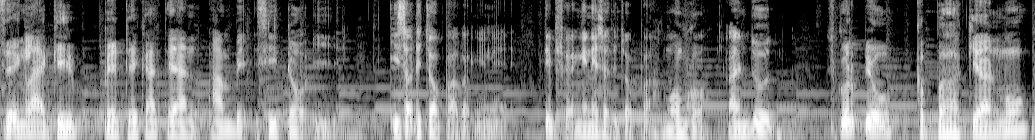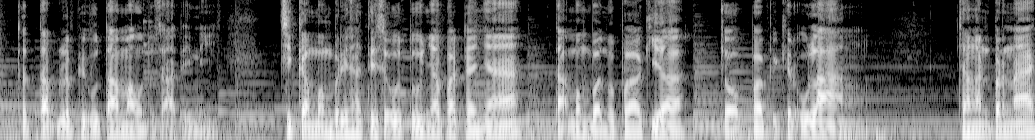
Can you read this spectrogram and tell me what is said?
sing lagi PDKT-an ambek si doi. Isok dicoba kok gini. Tips kayak gini iso dicoba. Monggo, lanjut. Scorpio, kebahagiaanmu tetap lebih utama untuk saat ini. Jika memberi hati seutuhnya padanya tak membuatmu bahagia, coba pikir ulang. Jangan pernah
